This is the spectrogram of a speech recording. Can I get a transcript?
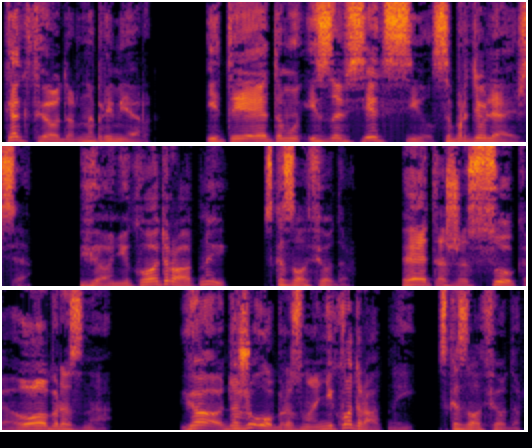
Как Федор, например. И ты этому изо всех сил сопротивляешься. «Я не квадратный», — сказал Федор. «Это же, сука, образно!» «Я даже образно не квадратный», — сказал Федор.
